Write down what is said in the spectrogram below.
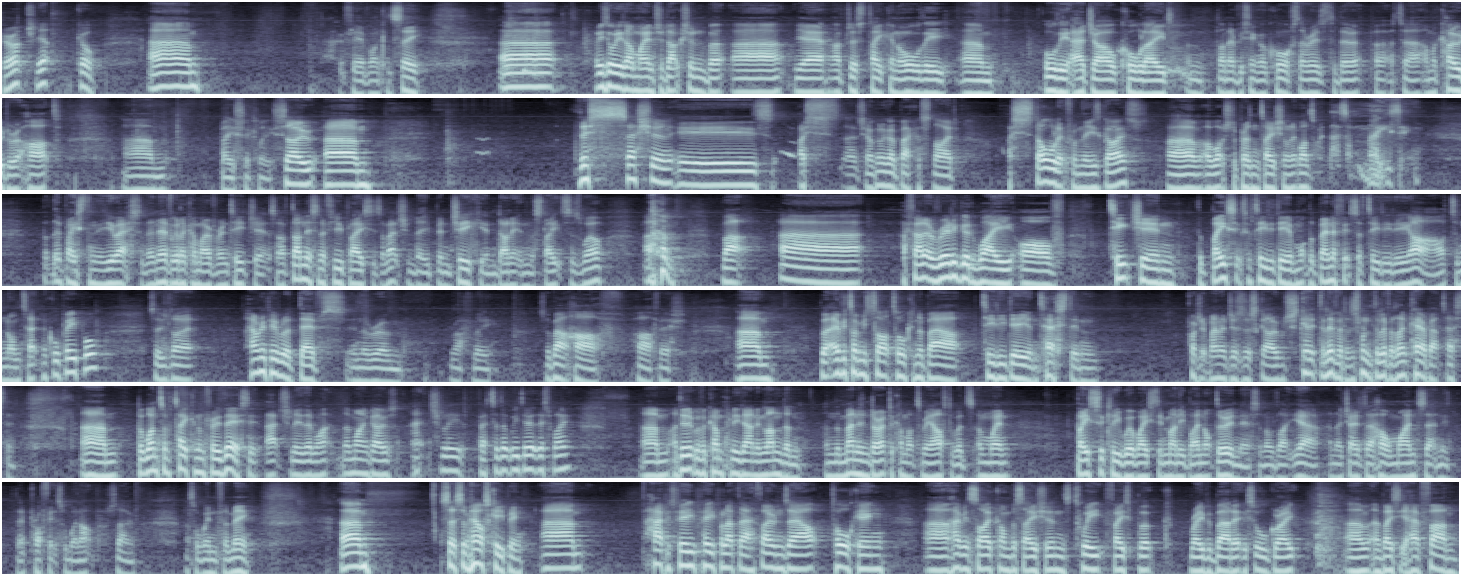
Thank much. Yep, cool. Um, hopefully everyone can see. Uh, he's already done my introduction, but uh, yeah, I've just taken all the um, all the agile Kool-Aid and done every single course there is to do it. But uh, I'm a coder at heart, um, basically. So um, this session is. I, actually, I'm going to go back a slide. I stole it from these guys. Um, I watched a presentation on it once. Went, That's amazing. But they're based in the US and they're never going to come over and teach it. So I've done this in a few places. I've actually been cheeky and done it in the States as well. Um, but uh, I found it a really good way of teaching the basics of TDD and what the benefits of TDD are to non-technical people. So like, how many people are devs in the room, roughly? So about half, half-ish. Um, but every time you start talking about TDD and testing, project managers just go, just get it delivered. I just want it delivered. I don't care about testing. Um, but once I've taken them through this, it actually their, their mind goes, actually, it's better that we do it this way. Um, I did it with a company down in London, and the managing director came up to me afterwards and went, basically, we're wasting money by not doing this. And I was like, yeah. And they changed their whole mindset, and their profits went up. So that's a win for me. Um, so some housekeeping. Um, happy to see people have their phones out, talking, uh, having side conversations, tweet, Facebook, rave about it. It's all great, um, and basically have fun.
